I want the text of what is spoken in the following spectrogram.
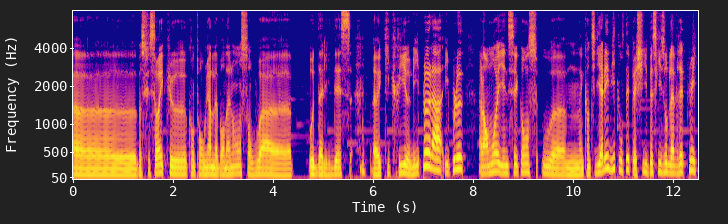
Euh, parce que c'est vrai que quand on regarde la bande-annonce, on voit Podalides euh, qui crie euh, Mais il pleut là, il pleut. Alors, moi, il y a une séquence où, euh, quand il dit Allez, vite, on se dépêche, parce qu'ils ont de la vraie pluie.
